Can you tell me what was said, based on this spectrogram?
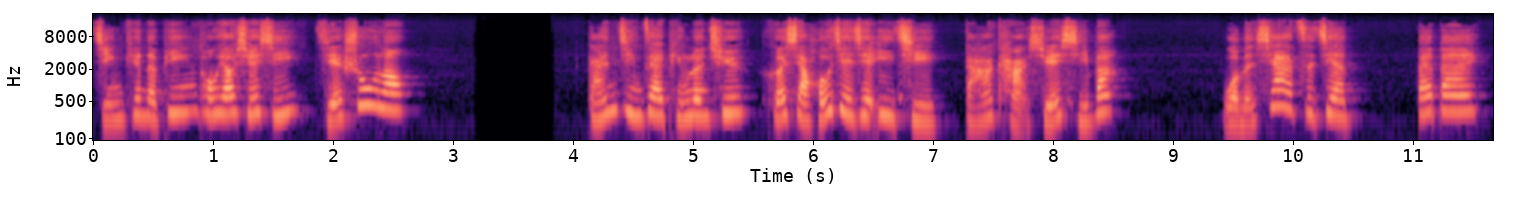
今天的拼音童谣学习结束喽。赶紧在评论区和小猴姐姐一起打卡学习吧！我们下次见，拜拜。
